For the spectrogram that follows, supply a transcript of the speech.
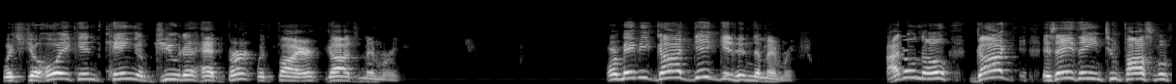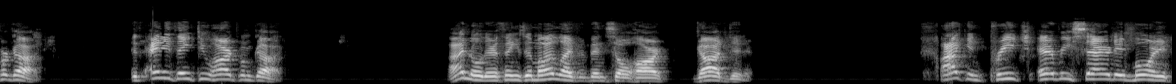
which Jehoiakim, king of Judah, had burnt with fire, God's memory. Or maybe God did give him the memory. I don't know. God, is anything too possible for God? Is anything too hard from God? I know there are things in my life have been so hard, God did it. I can preach every Saturday morning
